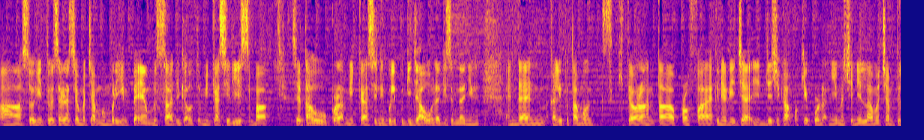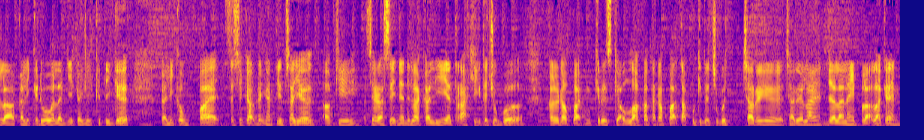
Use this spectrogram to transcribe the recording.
Uh, so itu saya rasa macam memberi impact yang besar juga untuk Mika Series sebab saya tahu produk Mika Series ni boleh pergi jauh lagi sebenarnya. And then kali pertama kita orang hantar profile kena reject. Dia cakap okay produk ni macam ni lah macam tu lah. Kali kedua lagi kali ketiga. Kali keempat saya cakap dengan tim saya okay saya rasa ini adalah kali yang terakhir kita cuba. Kalau dapat mungkin rezeki Allah. Kalau tak dapat tak apa kita cuba cara cara lain, jalan lain pula lah kan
